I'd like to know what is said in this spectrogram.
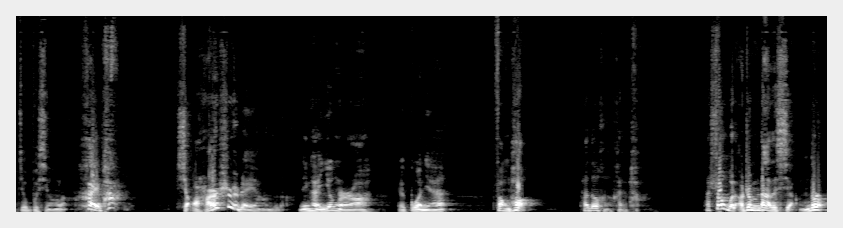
就不行了，害怕。小孩是这样子的，您看婴儿啊，这过年放炮，他都很害怕，他受不了这么大的响动，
